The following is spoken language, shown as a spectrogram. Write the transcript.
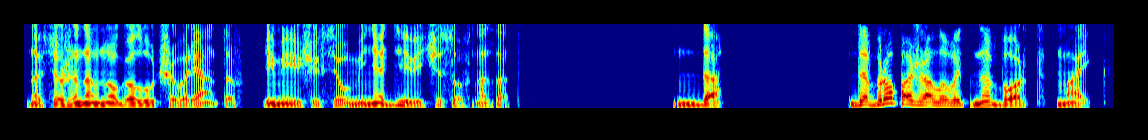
Но все же намного лучше вариантов имеющихся у меня девять часов назад. Да. Добро пожаловать на борт, Майк.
